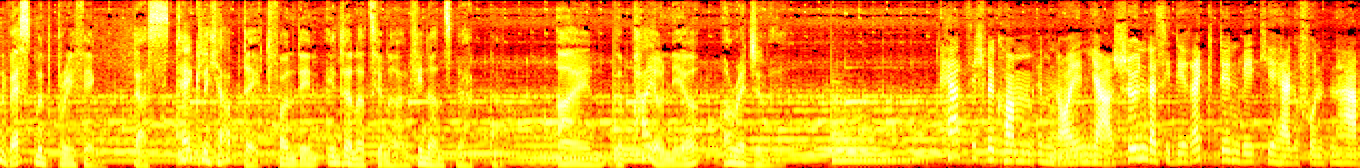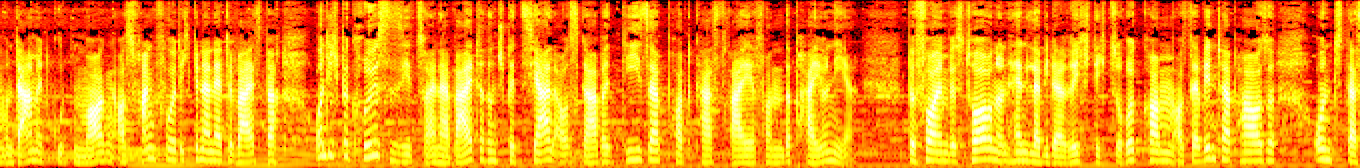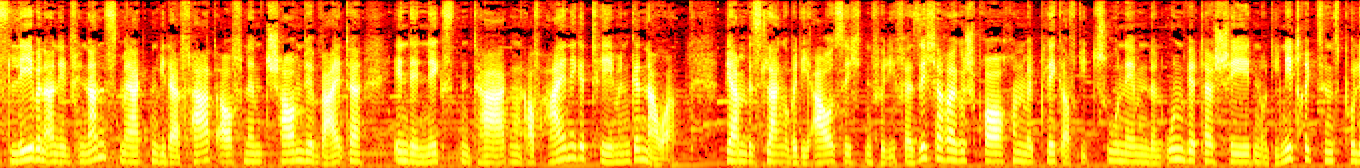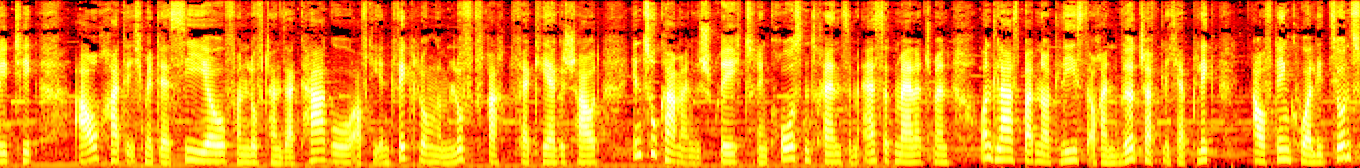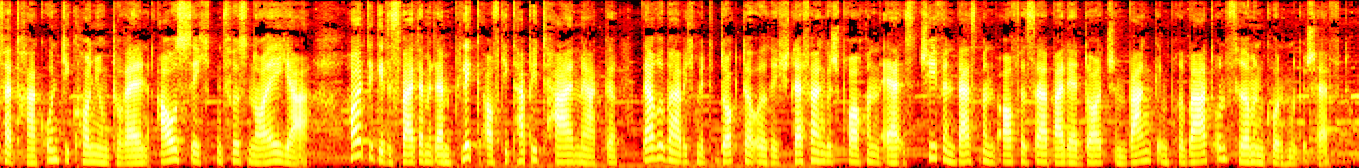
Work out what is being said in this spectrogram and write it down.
Investment Briefing, das tägliche Update von den internationalen Finanzmärkten. Ein The Pioneer Original. Herzlich willkommen im neuen Jahr. Schön, dass Sie direkt den Weg hierher gefunden haben und damit guten Morgen aus Frankfurt. Ich bin Annette Weißbach und ich begrüße Sie zu einer weiteren Spezialausgabe dieser Podcast-Reihe von The Pioneer. Bevor Investoren und Händler wieder richtig zurückkommen aus der Winterpause und das Leben an den Finanzmärkten wieder Fahrt aufnimmt, schauen wir weiter in den nächsten Tagen auf einige Themen genauer. Wir haben bislang über die Aussichten für die Versicherer gesprochen, mit Blick auf die zunehmenden Unwetterschäden und die Niedrigzinspolitik. Auch hatte ich mit der CEO von Lufthansa Cargo auf die Entwicklungen im Luftfrachtverkehr geschaut. Hinzu kam ein Gespräch zu den großen Trends im Asset Management und last but not least auch ein wirtschaftlicher Blick auf den Koalitionsvertrag und die konjunkturellen Aussichten fürs neue Jahr. Heute geht es weiter mit einem Blick auf die Kapitalmärkte. Darüber habe ich mit Dr. Ulrich Stephan gesprochen. Er ist Chief Investment Officer bei der Deutschen Bank im Privat- und Firmenkundengeschäft.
